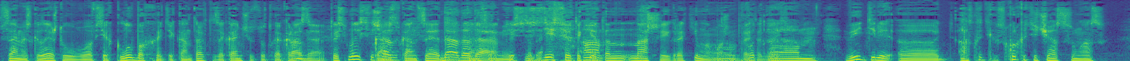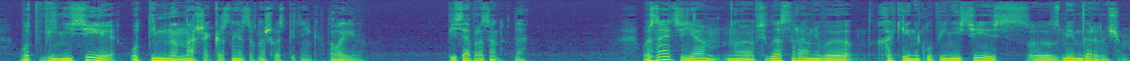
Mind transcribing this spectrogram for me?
сами сказали, что во всех клубах эти контракты заканчиваются вот как раз Да, то есть мы сейчас... в конце, да, да, да. То месяца, есть да. здесь все-таки А, это наши игроки, мы можем про вот, это говорить. ам, видите ли, э, а кстати, сколько сейчас у нас вот в Енисее вот именно наших красноярцев, наших воспитанников? Половина. 50%? Да. Вы знаете, я э, всегда сравниваю хоккейный клуб Енисей с э, Змеем Горынычем.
